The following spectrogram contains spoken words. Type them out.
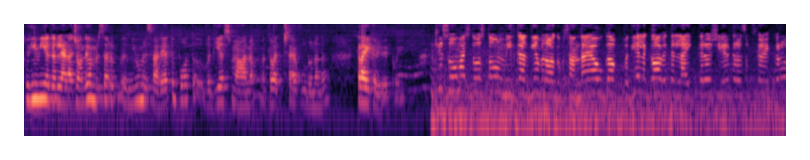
ਤੁਸੀਂ ਵੀ ਅਗਰ ਲੈਣਾ ਚਾਹੁੰਦੇ ਹੋ ਅੰਮ੍ਰਿਤਸਰ, ਨਿਊ ਅੰਮ੍ਰਿਤਸਰ ਆ, ਤੇ ਬਹੁਤ ਵਧੀਆ ਸਮਾਨ ਮਤਲਬ ਅੱਛਾ ਹੈ ਫੂਡ ਉਹਨਾਂ ਦਾ। ਟਰਾਈ ਕਰਿਓ ਇੱਕ ਵਾਰੀ। ਥੈਂਕ ਯੂ ਸੋ ਮਚ ਦੋਸਤੋ, ਉਮੀਦ ਕਰਦੀ ਹਾਂ ਵਲੌਗ ਪਸੰਦ ਆਇਆ ਹੋਊਗਾ। ਵਧੀਆ ਲੱਗਾ ਹੋਵੇ ਤਾਂ ਲਾਈਕ ਕਰੋ ਸ਼ੇਅਰ ਕਰੋ ਸਬਸਕ੍ਰਾਈਬ ਕਰੋ,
